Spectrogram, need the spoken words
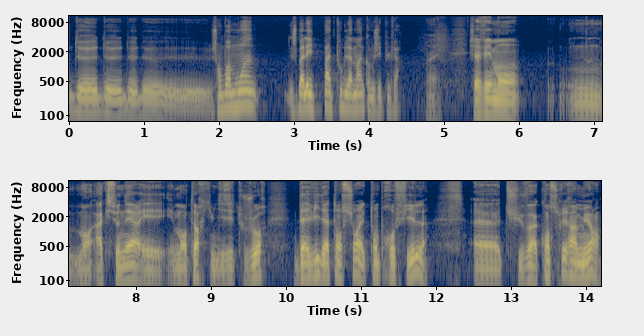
de. de, de, de- J'en bois moins. Je balaye pas tout de la main comme j'ai pu le faire. J'avais mon, mon actionnaire et, mentor qui me disait toujours David, attention avec ton profil, euh, tu vas construire un mur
